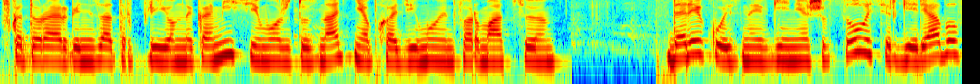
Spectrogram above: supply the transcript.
в которой организатор приемной комиссии может узнать необходимую информацию. Дарья Козина, Евгения Шевцова, Сергей Рябов.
